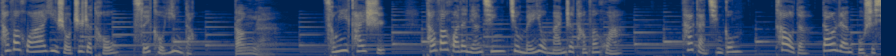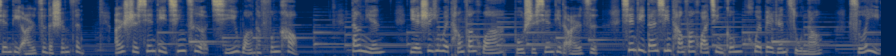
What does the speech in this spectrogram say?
唐芳华一手支着头，随口应道：“当然。”从一开始。唐芳华的娘亲就没有瞒着唐芳华，他敢进宫，靠的当然不是先帝儿子的身份，而是先帝亲册齐王的封号。当年也是因为唐芳华不是先帝的儿子，先帝担心唐芳华进宫会被人阻挠，所以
